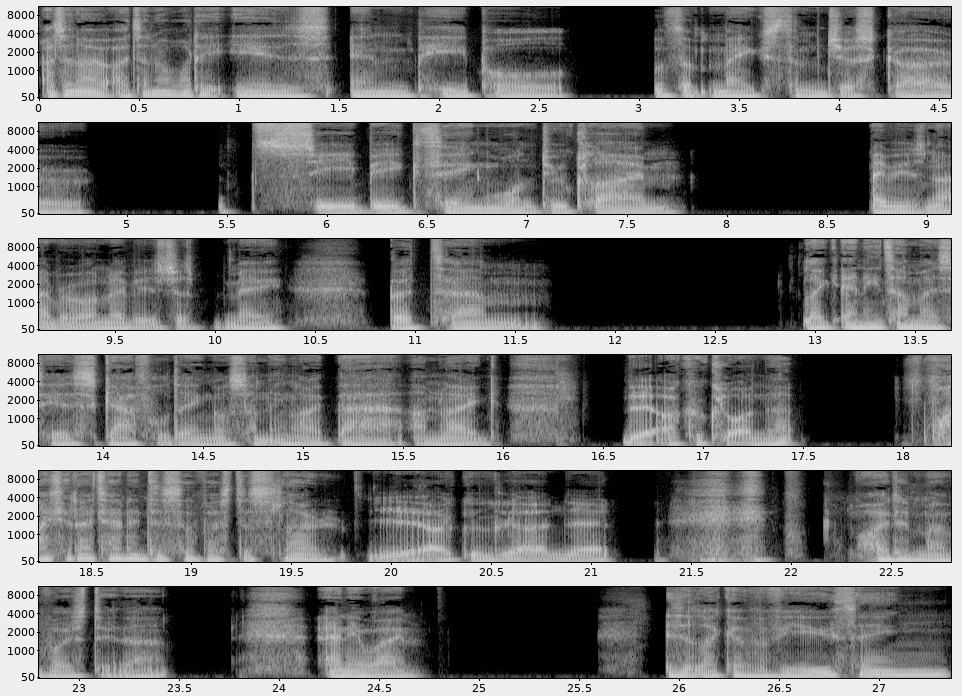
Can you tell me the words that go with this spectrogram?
I don't know, I don't know what it is in people that makes them just go see big thing, want to climb. Maybe it's not everyone, maybe it's just me. But um like anytime I see a scaffolding or something like that, I'm like, yeah, I could climb that. Why did I turn into Sylvester Stallone? Yeah, I could climb that. Why did my voice do that? Anyway, is it like a view thing?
